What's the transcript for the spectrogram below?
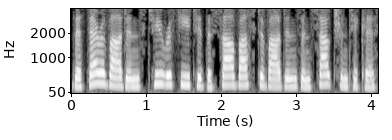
The Theravadins too refuted the Sarvastivadins and Sautrantikas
